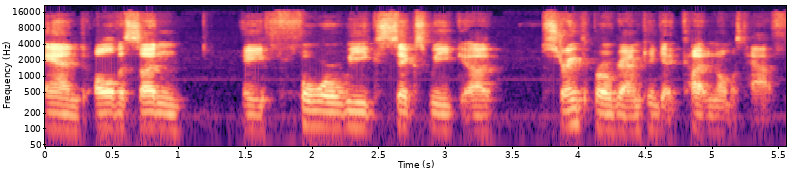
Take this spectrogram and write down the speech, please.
And all of a sudden, a four week, six week uh, strength program can get cut in almost half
